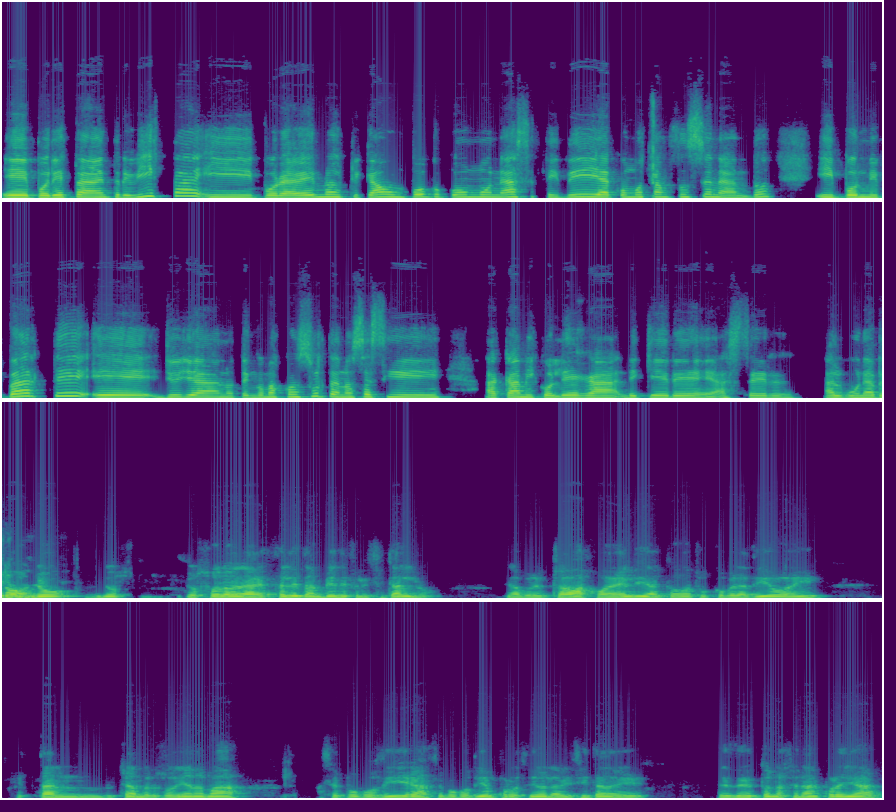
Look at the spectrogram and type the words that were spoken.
eh, por esta entrevista y por habernos explicado un poco cómo nace esta idea, cómo están funcionando. Y por mi parte, eh, yo ya no tengo más consulta. No sé si acá mi colega le quiere hacer alguna pregunta. No, yo, yo, solo agradecerle también y felicitarlo ya, por el trabajo a él y a todos sus cooperativos ahí que están luchando. El otro día nomás, hace pocos días, hace poco tiempo, recibió la visita de, del director nacional por allá.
